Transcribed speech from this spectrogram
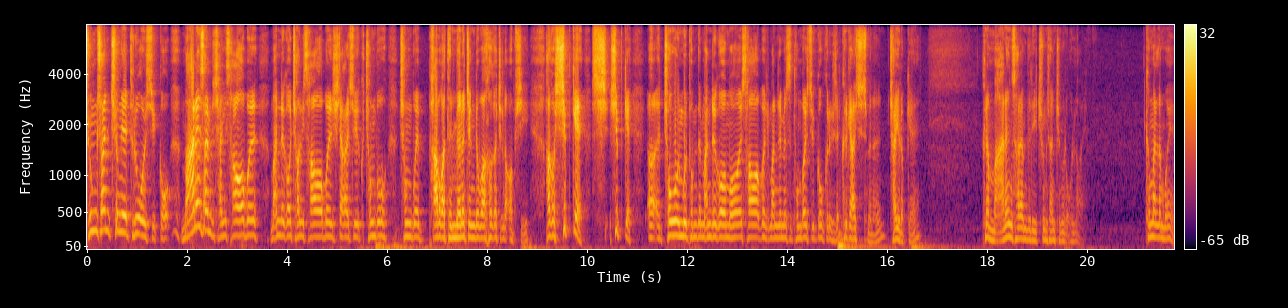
중산층에 들어올 수 있고 많은 사람들이 자기 사업을 만들고 자기 사업을 시작할 수 있고 정부 정부의 바보 같은 면허증도와 허가증도 없이 하고 쉽게 쉬- 쉽게 어, 좋은 물품들 만들고 뭐 사업을 만들면서 돈 벌 수 있고 그렇게 그렇게 할 수 있으면은 자유롭게 그럼 많은 사람들이 중산층으로 올라와요. 그 말은 뭐예요?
